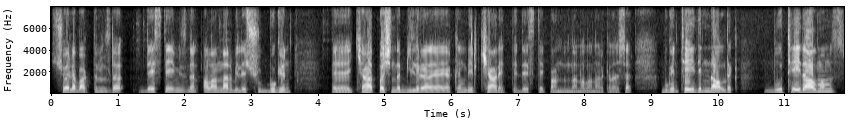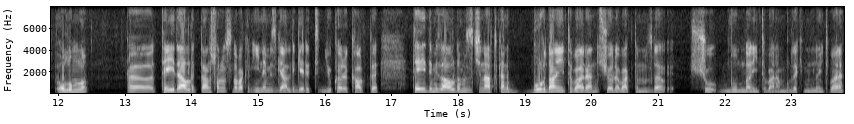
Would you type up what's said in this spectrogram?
şöyle baktığınızda desteğimizden alanlar bile şu bugün e, kağıt başında 1 liraya yakın bir kar etti destek bandından alan arkadaşlar. Bugün teyidini de aldık. Bu teyidi almamız olumlu. E, teyidi aldıktan sonrasında bakın iğnemiz geldi geri yukarı kalktı. Teyidimizi aldığımız için artık hani buradan itibaren şöyle baktığımızda şu mumdan itibaren buradaki mumdan itibaren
